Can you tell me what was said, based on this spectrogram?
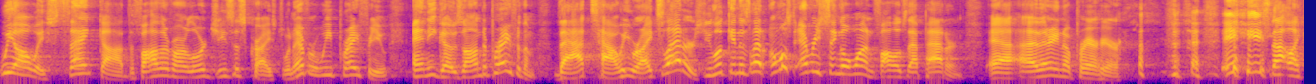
We always thank God, the Father of our Lord Jesus Christ, whenever we pray for you. And he goes on to pray for them. That's how he writes letters. You look in his letter, almost every single one follows that pattern. Uh, uh, there ain't no prayer here. He's not like,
